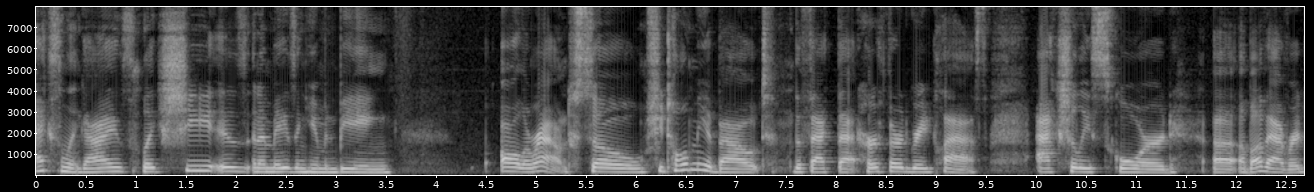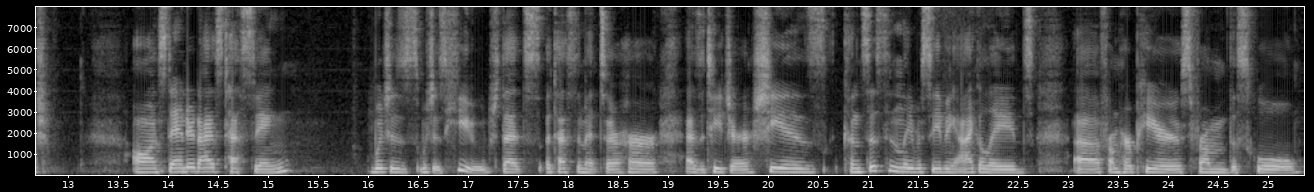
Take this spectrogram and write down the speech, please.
excellent, guys. Like, she is an amazing human being all around. So, she told me about the fact that her third grade class actually scored uh, above average on standardized testing which is which is huge. That's a testament to her as a teacher. She is consistently receiving accolades uh, from her peers from the school.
